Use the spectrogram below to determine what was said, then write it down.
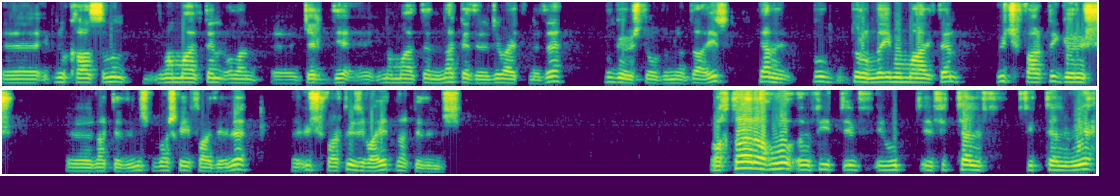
e, İbn Kasım'ın İmam Malik'ten olan e, geldi, e, İmam Malik'ten nakledilen rivayetinde de bu görüşte olduğuna dair yani bu durumda İmam Malik'ten üç farklı görüş e, nakledilmiş. Bir başka ifadeyle e, üç farklı rivayet nakledilmiş. واختاره في في في التلويح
